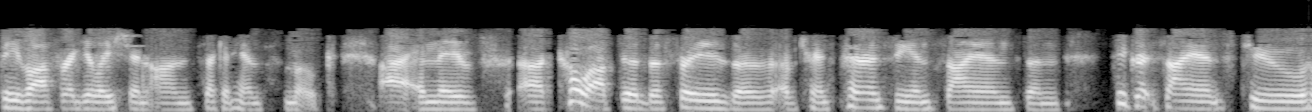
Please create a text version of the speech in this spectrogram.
stave off regulation on secondhand smoke. Uh, and they've uh, co-opted the phrase of, of transparency in science and secret science to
